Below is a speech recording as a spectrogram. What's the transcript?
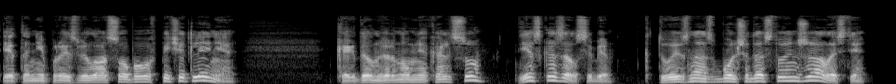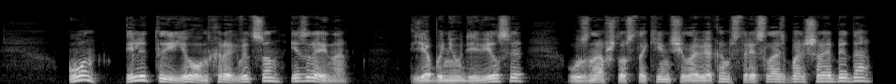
это не произвело особого впечатления. Когда он вернул мне кольцо, я сказал себе, кто из нас больше достоин жалости, он или ты, Йоун Хрегвитсон из Рейна? Я бы не удивился, узнав, что с таким человеком стряслась большая беда.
